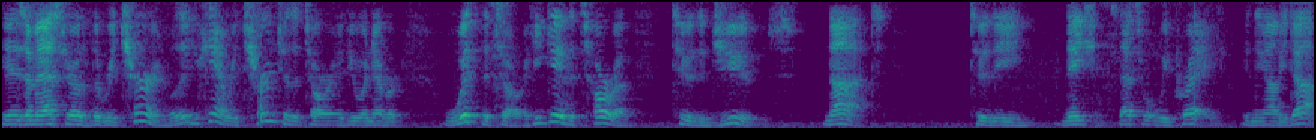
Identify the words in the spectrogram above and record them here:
is a master of the return. Well, you can't return to the Torah if you were never with the Torah. He gave the Torah to the Jews, not to the nations. That's what we pray in the Amidah.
